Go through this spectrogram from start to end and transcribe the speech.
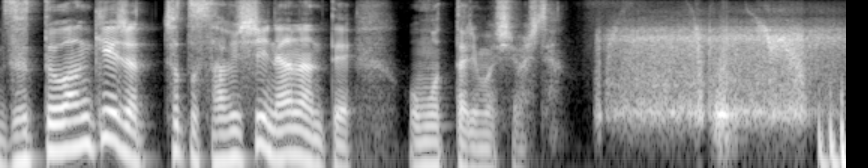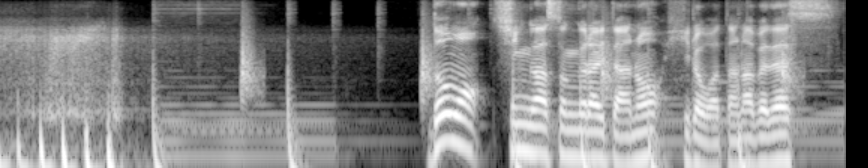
ずっと 1K じゃちょっと寂しいななんて思ったりもしました。どうも、シンガーソングライターのヒロ渡辺です。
